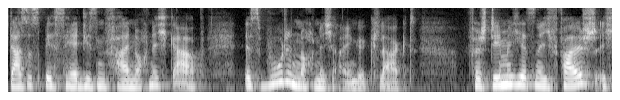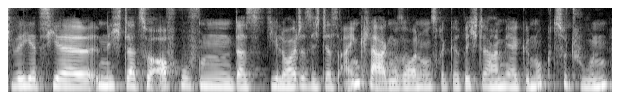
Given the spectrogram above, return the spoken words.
dass es bisher diesen Fall noch nicht gab. Es wurde noch nicht eingeklagt. Verstehe mich jetzt nicht falsch. Ich will jetzt hier nicht dazu aufrufen, dass die Leute sich das einklagen sollen. Unsere Gerichte haben ja genug zu tun.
